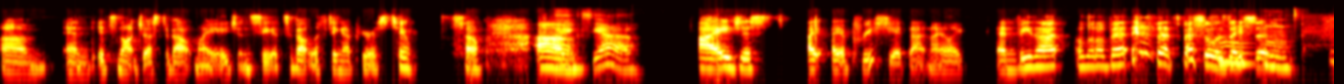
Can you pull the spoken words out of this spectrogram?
um, and it's not just about my agency it's about lifting up yours too so um, thanks yeah. I just I, I appreciate that and I like envy that a little bit, that specialization. Mm-hmm.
